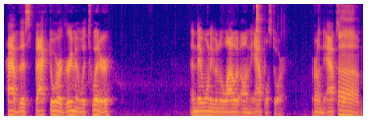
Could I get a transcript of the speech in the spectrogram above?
have this backdoor agreement with Twitter and they won't even allow it on the Apple store or on the App Store? um,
